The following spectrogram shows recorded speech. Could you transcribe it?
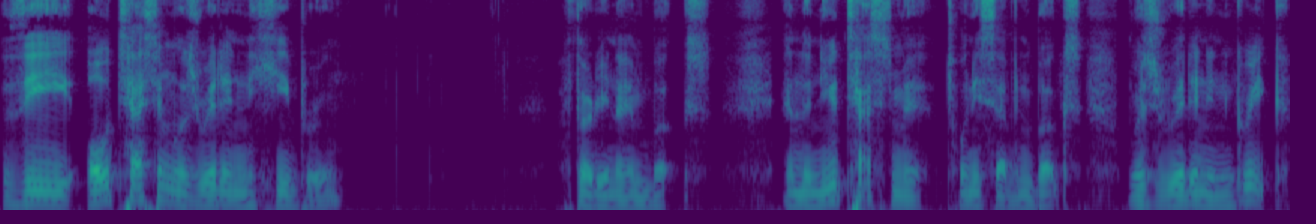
The Old Testament was written in Hebrew, 39 books. And the New Testament, 27 books, was written in Greek.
